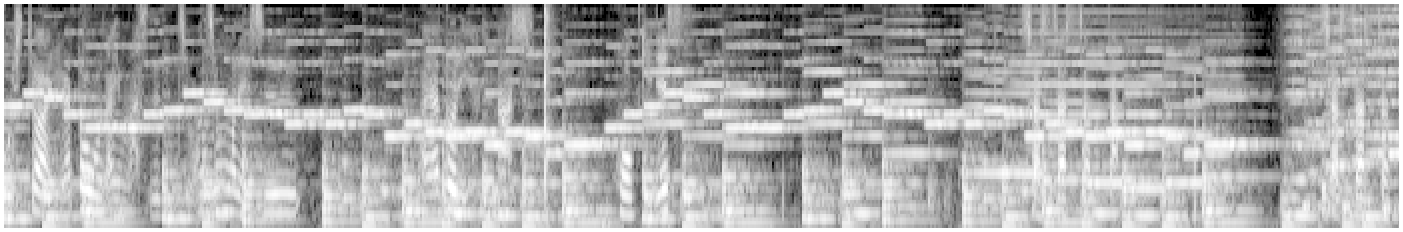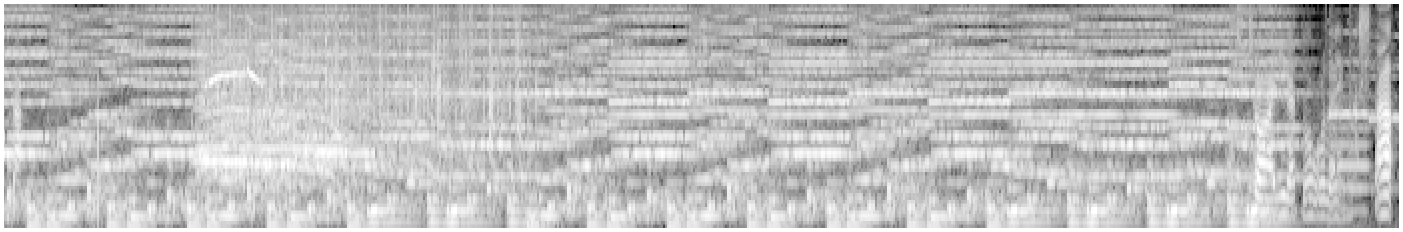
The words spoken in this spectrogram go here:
ご視聴ありがとうございます。ちもちもです。あやとりやります。ほうきです。さっさっさっさ。さっさっさっさ。ご視聴ありがとうございました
